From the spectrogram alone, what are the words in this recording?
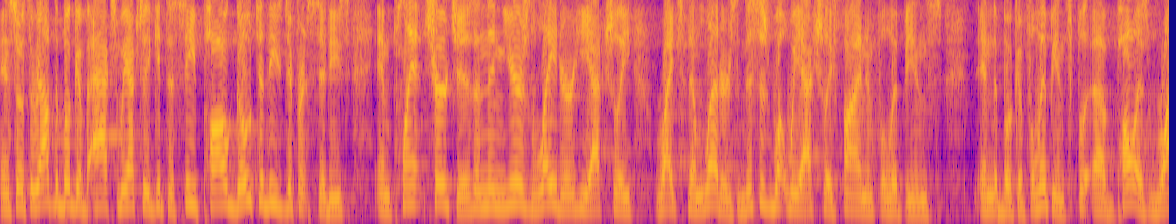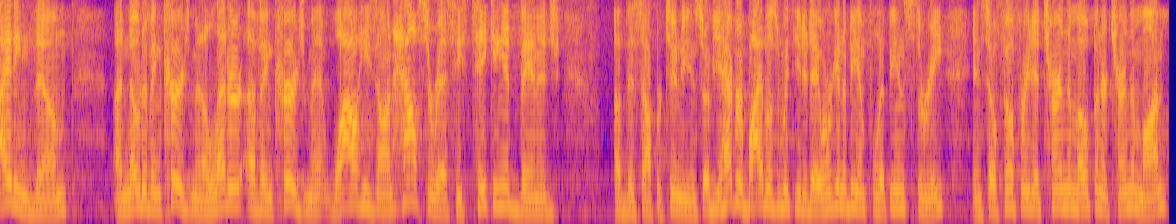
And so throughout the book of Acts, we actually get to see Paul go to these different cities and plant churches. And then years later, he actually writes them letters. And this is what we actually find in Philippians, in the book of Philippians. Uh, Paul is writing them a note of encouragement, a letter of encouragement while he's on house arrest. He's taking advantage of this opportunity. And so if you have your Bibles with you today, we're going to be in Philippians 3. And so feel free to turn them open or turn them on.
